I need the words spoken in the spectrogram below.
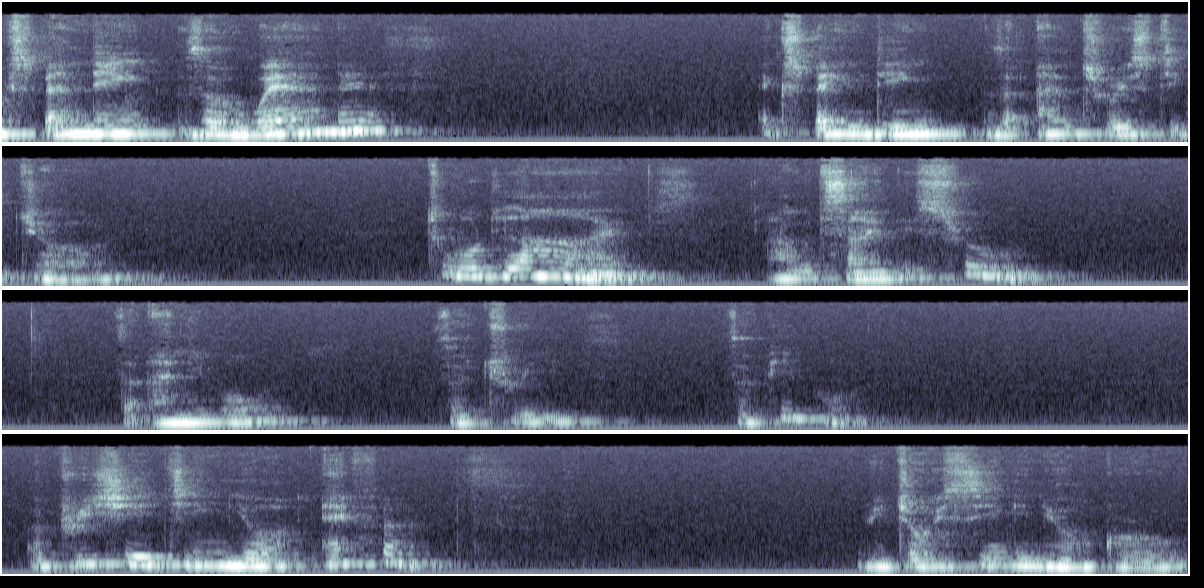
Expanding the awareness, expanding the altruistic joy toward lives outside this room, the animals, the trees, the people, appreciating your efforts, rejoicing in your growth,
